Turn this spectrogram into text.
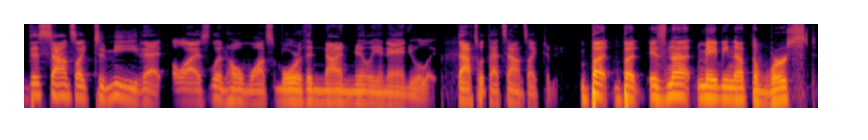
This sounds like to me that Elias Lindholm wants more than nine million annually. That's what that sounds like to me. But but is not maybe not the worst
